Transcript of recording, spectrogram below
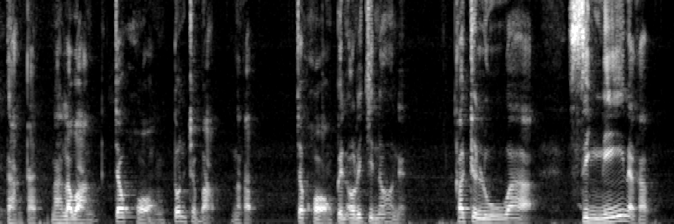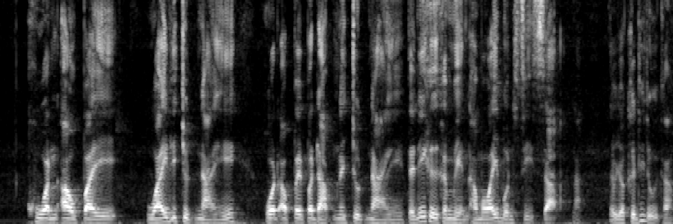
กต่างกันนะระหว่างเจ้าของต้นฉบับนะครับ เจ้าของเป็นออริจินอลเนี่ย เขาจะรู้ว่าสิ่งนี้นะครับ ควรเอาไปไว้ในจุดไหน ควรเอาไปประดับในจุดไหน แต่นี่คือเขมรเอามาไว้บนศีรษะนะเราจะขึ้นที่ดูอีกครับ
